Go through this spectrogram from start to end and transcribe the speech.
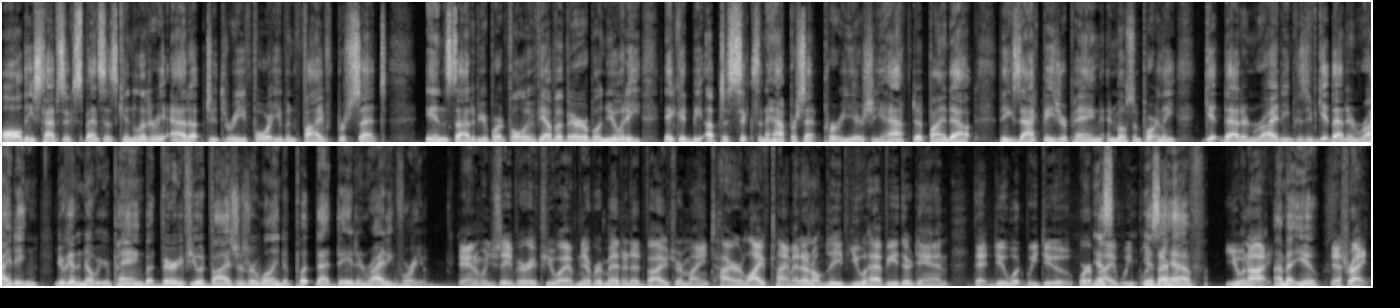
All these types of expenses can literally add up to 3, 4, even 5% inside of your portfolio. If you have a variable annuity, it could be up to six and a half percent per year. So you have to find out the exact fees you're paying, and most importantly, get that in writing. Because if you get that in writing, you're going to know what you're paying. But very few advisors are willing to put that date in writing for you. Dan, when you say very few, I have never met an advisor in my entire lifetime, and I don't believe you have either, Dan, that do what we do. Whereby yes, we yes, I have. You and I. I met you. That's right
